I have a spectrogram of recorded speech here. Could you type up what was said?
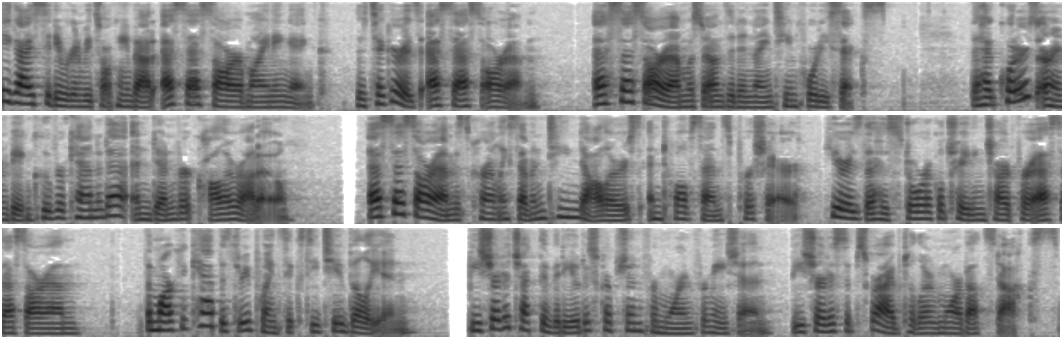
Hey guys, today we're going to be talking about SSR Mining Inc. The ticker is SSRM. SSRM was founded in 1946. The headquarters are in Vancouver, Canada and Denver, Colorado. SSRM is currently $17.12 per share. Here is the historical trading chart for SSRM. The market cap is 3.62 billion. Be sure to check the video description for more information. Be sure to subscribe to learn more about stocks.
